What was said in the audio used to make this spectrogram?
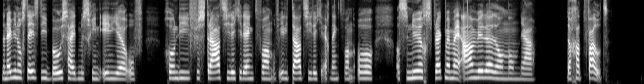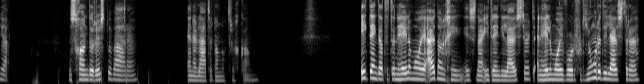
dan heb je nog steeds die boosheid misschien in je. Of gewoon die frustratie dat je denkt van, of irritatie, dat je echt denkt van, oh, als ze nu een gesprek met mij aan willen, dan, dan ja, dan gaat het fout. Ja. Dus gewoon de rust bewaren en er later dan op terugkomen. Ik denk dat het een hele mooie uitnodiging is naar iedereen die luistert. En hele mooie woorden voor de jongeren die luisteren.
